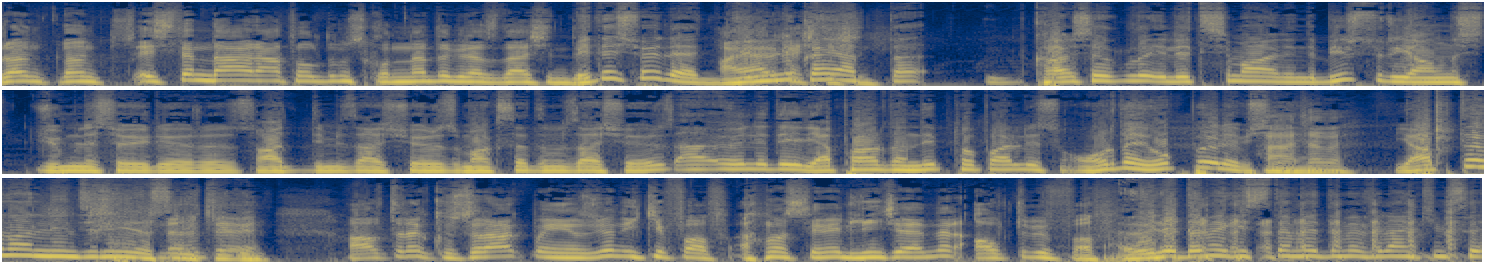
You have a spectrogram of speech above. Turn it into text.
Rönt mönt. Eskiden daha rahat olduğumuz konularda biraz daha şimdi. Bir de şöyle Ayar günlük kaçtı hayatta karşılıklı iletişim halinde bir sürü yanlış cümle söylüyoruz. Haddimizi aşıyoruz, maksadımızı aşıyoruz. Aa, öyle değil ya pardon deyip toparlıyorsun. Orada yok böyle bir şey. Ha, yani. tabii. Yaptığın an lincini yiyorsun iki gün. Altına kusura bakmayın yazıyorsun iki faf. Ama seni linç edenler altı bir faf. Öyle demek istemediğime falan kimse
